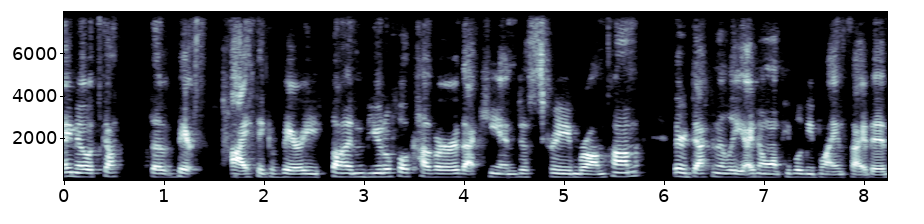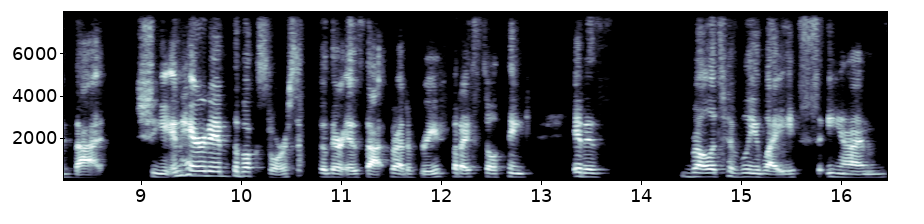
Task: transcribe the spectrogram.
i know it's got the very I think a very fun, beautiful cover that can just scream rom com. There definitely, I don't want people to be blindsided that she inherited the bookstore. So there is that thread of grief, but I still think it is relatively light and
